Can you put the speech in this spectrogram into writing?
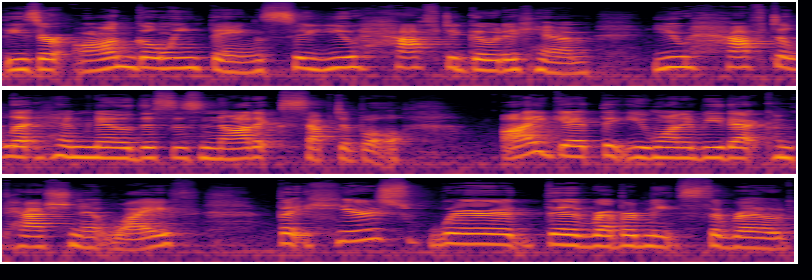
These are ongoing things. So you have to go to him. You have to let him know this is not acceptable. I get that you want to be that compassionate wife, but here's where the rubber meets the road.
